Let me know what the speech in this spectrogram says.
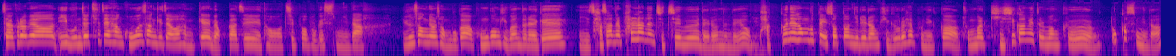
자, 그러면 이 문제 취재한 고은상 기자와 함께 몇 가지 더 짚어보겠습니다. 윤석열 정부가 공공기관들에게 이 자산을 팔라는 지침을 내렸는데요. 박근혜 정부 때 있었던 일이랑 비교를 해보니까 정말 기시감이 들 만큼 똑같습니다.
